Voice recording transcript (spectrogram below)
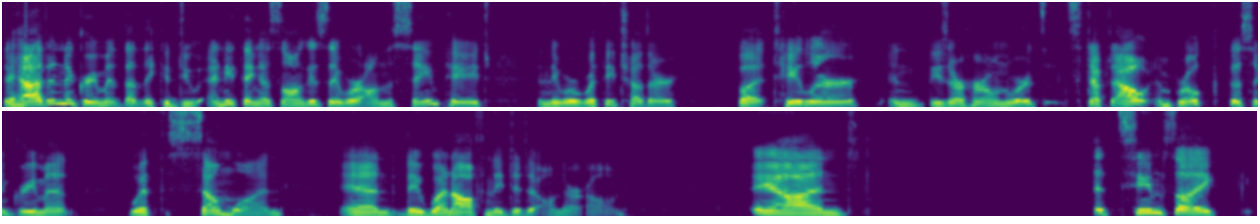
They had an agreement that they could do anything as long as they were on the same page and they were with each other. But Taylor, and these are her own words, stepped out and broke this agreement with someone and they went off and they did it on their own. And it seems like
